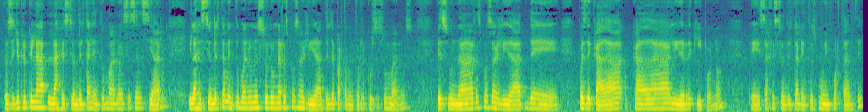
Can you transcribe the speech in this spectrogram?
Entonces yo creo que la, la, gestión del talento humano es esencial y la gestión del talento humano no es solo una responsabilidad del Departamento de Recursos Humanos, es una responsabilidad de, pues de cada, cada líder de equipo, ¿no? Esa gestión del talento es muy importante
